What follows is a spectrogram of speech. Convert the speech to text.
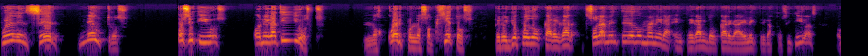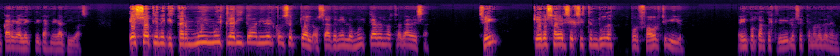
pueden ser neutros, positivos o negativos. Los cuerpos, los objetos, pero yo puedo cargar solamente de dos maneras, entregando cargas eléctricas positivas o cargas eléctricas negativas. Eso tiene que estar muy, muy clarito a nivel conceptual, o sea, tenerlo muy claro en nuestra cabeza. ¿Sí? Quiero saber si existen dudas, por favor, chiquillos. Es importante escribirlo si es que no lo tenemos.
